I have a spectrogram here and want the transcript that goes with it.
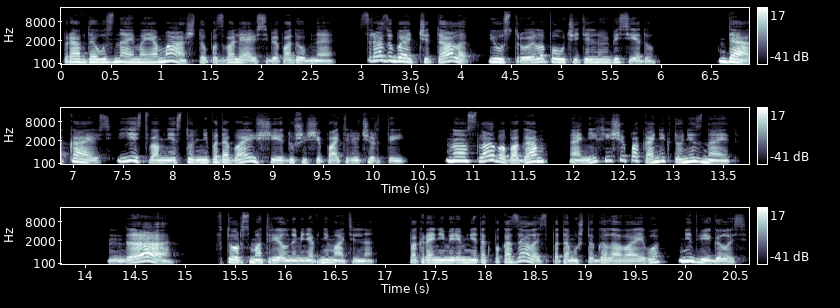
Правда, узнай моя ма, что позволяю себе подобное, сразу бы отчитала и устроила поучительную беседу. Да, каюсь, есть во мне столь неподобающие душещипателю черты. Но, слава богам, о них еще пока никто не знает. «Да», — Втор смотрел на меня внимательно. По крайней мере, мне так показалось, потому что голова его не двигалась.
